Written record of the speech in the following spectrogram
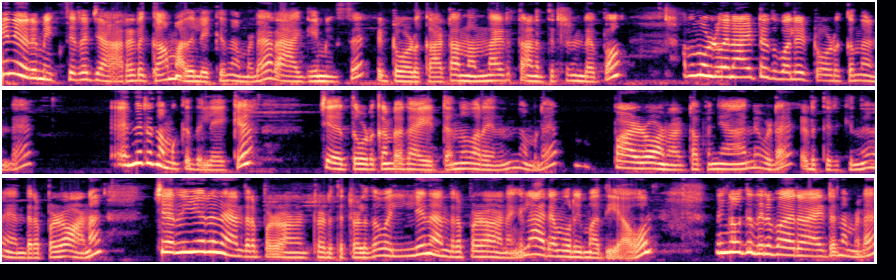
ഇനി ഒരു മിക്സിയുടെ ജാർ എടുക്കാം. അതിലേക്ക് നമ്മുടെ റാഗി മിക്സ് ഇട്ട് കൊടുക്കാം കേട്ടോ. നന്നായിട്ട് തണുത്തിട്ടുണ്ട് ഇപ്പോൾ അപ്പോൾ മുഴുവനായിട്ട് ഇതുപോലെ ഇട്ട് കൊടുക്കുന്നുണ്ട്. എന്നിട്ട് നമുക്കിതിലേക്ക് ചേർത്ത് കൊടുക്കേണ്ട ഒരു ഐറ്റം എന്ന് പറയുന്നത് നമ്മുടെ പഴമാണ് കേട്ടോ. അപ്പോൾ ഞാനിവിടെ എടുത്തിരിക്കുന്നത് നേന്ത്രപ്പഴമാണ്. ചെറിയൊരു നേന്ത്രപ്പഴമാണ് കേട്ടോ എടുത്തിട്ടുള്ളത്. വലിയ നേന്ത്രപ്പഴമാണെങ്കിൽ അരമുറി മതിയാവും. നിങ്ങൾക്കിതിന് പകരമായിട്ട് നമ്മുടെ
